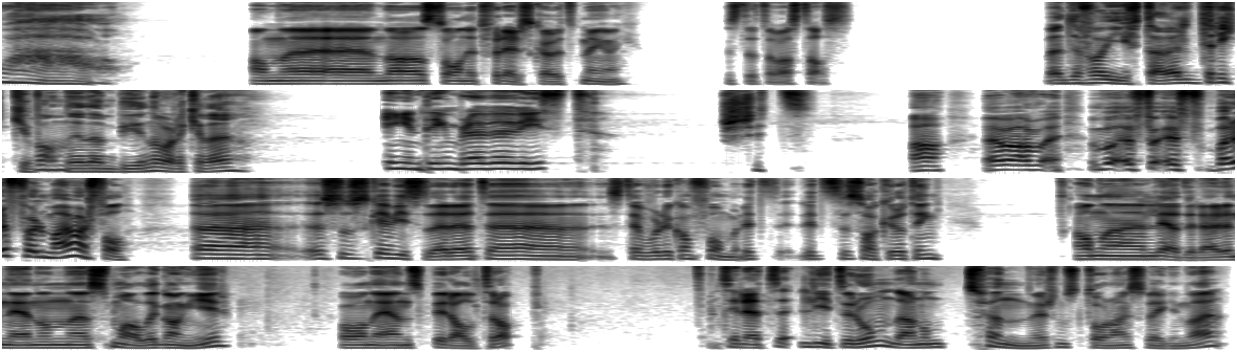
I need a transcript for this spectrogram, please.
Wow. Han, eh, da så han litt forelska ut med en gang. Syns dette var stas. Men du forgifta vel drikkevannet i den byen, var det ikke det? Ingenting ble bevist. Shit. Ja, eh, bare- bare følg meg, i hvert fall. Eh, Så skal jeg vise dere et eh, sted hvor dere kan få med litt, litt saker og ting. Han eh, leder dere ned noen smale ganger og ned en spiraltrapp til et lite rom. Det er noen tønner som står langs veggen der.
